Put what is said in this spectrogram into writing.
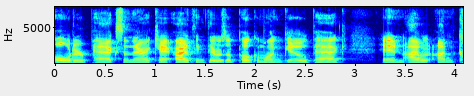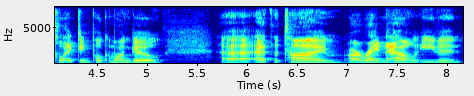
older packs in there. I can't. I think there was a Pokemon Go pack, and I, am collecting Pokemon Go uh, at the time or right now even,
